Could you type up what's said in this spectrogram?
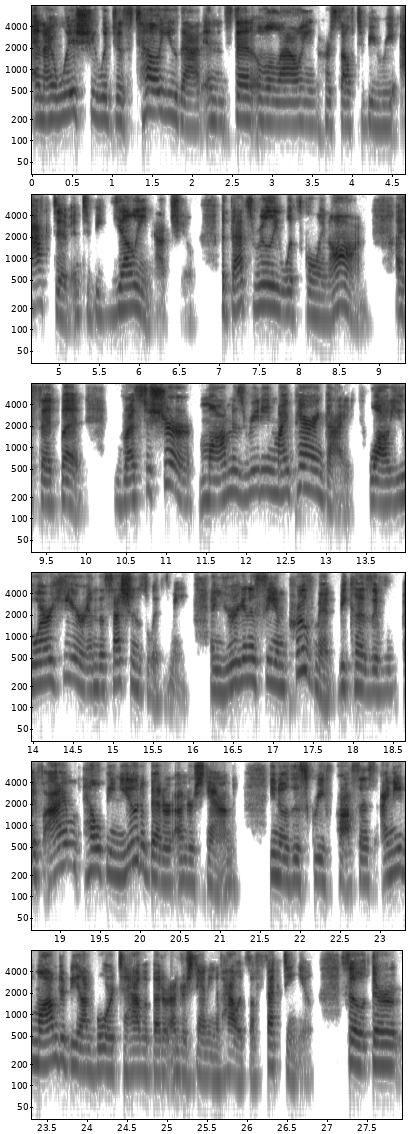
And I wish she would just tell you that and instead of allowing herself to be reactive and to be yelling at you. But that's really what's going on. I said, but rest assured, mom is reading my parent guide while you are here in the sessions with me and you're going to see improvement because if if i'm helping you to better understand you know, this grief process. I need mom to be on board to have a better understanding of how it's affecting you. So they're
